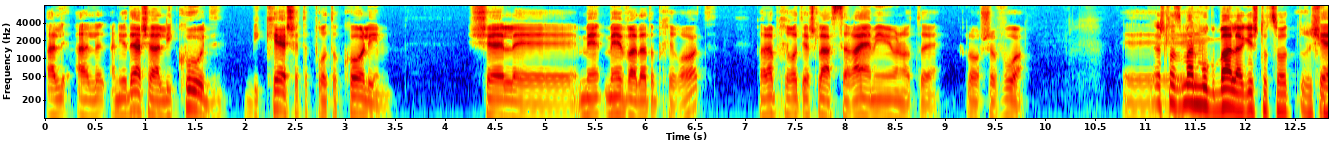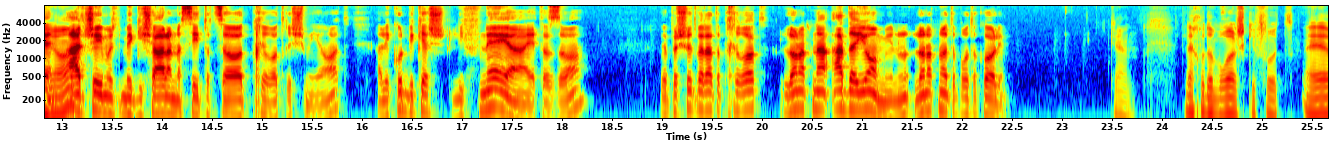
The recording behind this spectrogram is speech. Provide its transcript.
על, על, אני יודע שהליכוד ביקש את הפרוטוקולים של, uh, מוועדת הבחירות. ועדת הבחירות יש לה עשרה ימים, אם אני לא טועה, לא, שבוע. אה, יש לה זמן מוגבל להגיש תוצאות כן, רשמיות. כן, עד שהיא מגישה לנשיא תוצאות בחירות רשמיות. הליכוד ביקש לפני העת הזו, ופשוט ועדת הבחירות לא נתנה עד היום, לא נתנו את הפרוטוקולים. כן. לכו דברו על שקיפות. אה,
